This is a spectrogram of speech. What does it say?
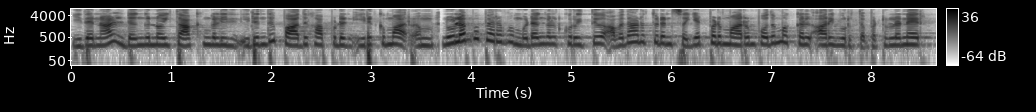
இதனால் டெங்கு நோய் தாக்கங்களில் இருந்து பாதுகாப்புடன் இருக்குமாறும் நுழம்பு பெறவும் இடங்கள் குறித்து அவதானத்துடன் செயற்படுமாறும் பொதுமக்கள் அறிவுறுத்தப்பட்டுள்ளனர்.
